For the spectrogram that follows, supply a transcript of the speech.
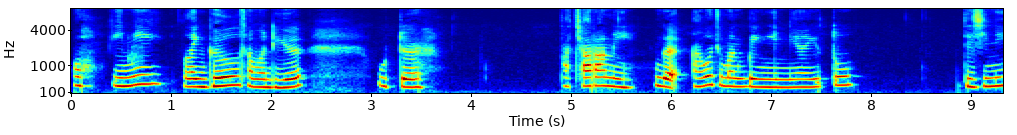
oh ini legal sama dia udah pacaran nih. Enggak, aku cuman pinginnya itu di sini.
